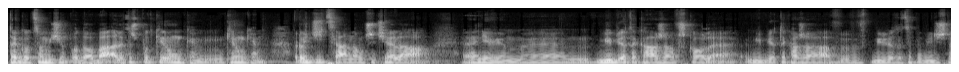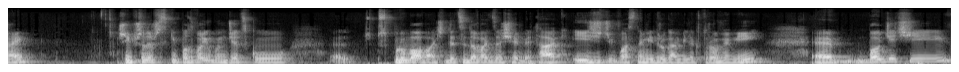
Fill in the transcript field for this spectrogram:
tego, co mi się podoba, ale też pod kierunkiem, kierunkiem rodzica, nauczyciela, e, nie wiem, bibliotekarza w szkole, bibliotekarza w, w bibliotece publicznej. Czyli przede wszystkim pozwoliłbym dziecku spróbować decydować za siebie, tak? Iść własnymi drogami lekturowymi, e, bo dzieci,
